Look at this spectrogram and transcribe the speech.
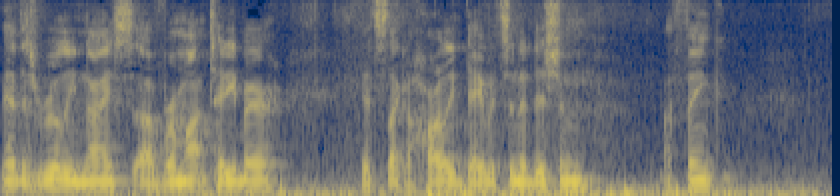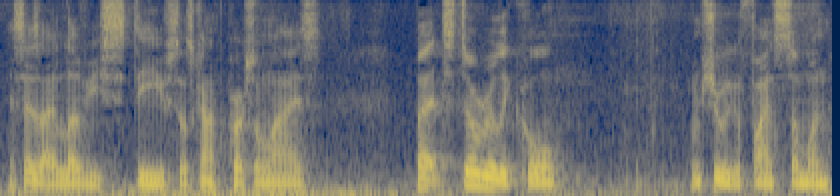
They had this really nice uh, Vermont teddy bear. It's like a Harley Davidson edition, I think. It says I love you Steve, so it's kind of personalized, but still really cool. I'm sure we could find someone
